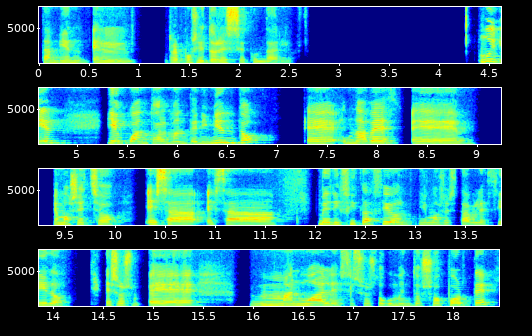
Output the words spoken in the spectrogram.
también el repositorios secundarios. Muy bien, y en cuanto al mantenimiento, eh, una vez eh, hemos hecho esa, esa, verificación y hemos establecido esos eh, manuales, esos documentos soporte,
